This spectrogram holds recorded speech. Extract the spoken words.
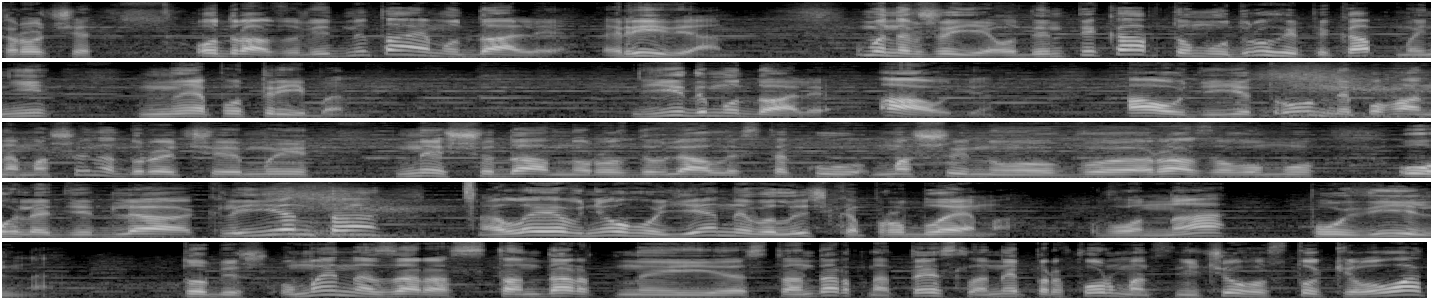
Коротше, одразу відмітаємо. Далі Рівіан. У мене вже є один пікап, тому другий пікап мені не потрібен. Їдемо далі. Audi. Audi e-tron непогана машина. До речі, ми нещодавно роздивлялись таку машину в разовому огляді для клієнта, але в нього є невеличка проблема. Вона повільна. Тобі ж у мене зараз стандартний, стандартна Тесла, не перформанс, нічого 100 кВт,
